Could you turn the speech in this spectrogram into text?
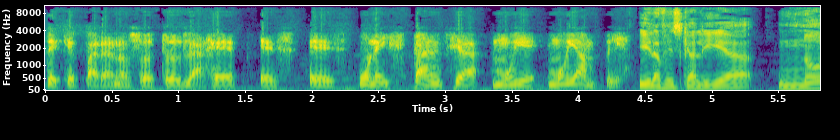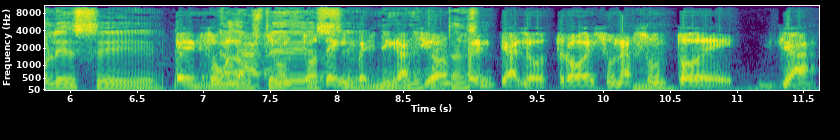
de que para nosotros la JEP es, es una instancia muy, muy amplia. Y la fiscalía no les eh, Es da un a asunto ustedes de eh, investigación? Mm. frente al otro es un asunto de ya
